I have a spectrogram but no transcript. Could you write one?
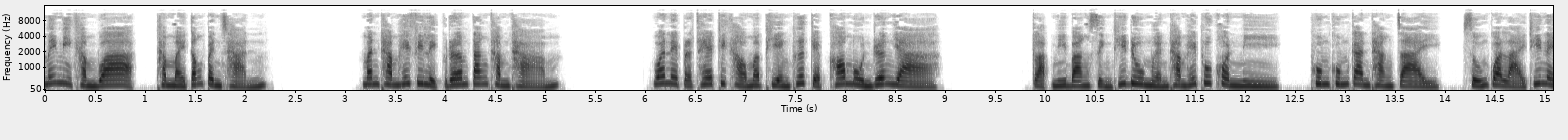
ไม่มีคำว่าทำไมต้องเป็นฉัน มันทำให้ฟิลิกเริ่มตั้งคำถาม ว่าในประเทศที่เขามาเพียงเพื่อเก็บข้อมูลเรื่องยา กลับมีบางสิ่งที่ดูเหมือนทำให้ผู้คนมี ภูมิคุ้มกันทางใจ สูงกว่าหลายที่ใน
